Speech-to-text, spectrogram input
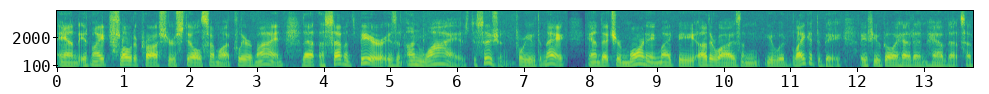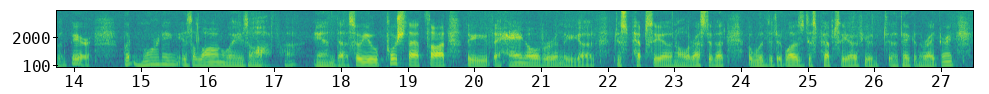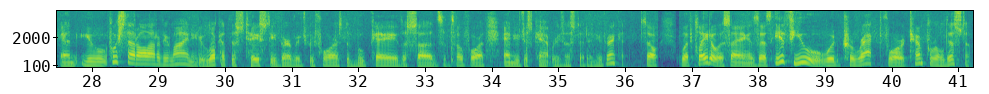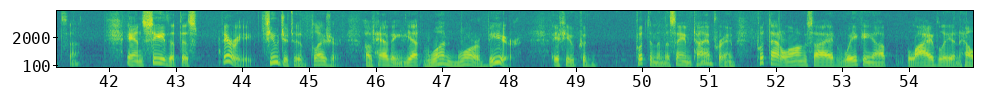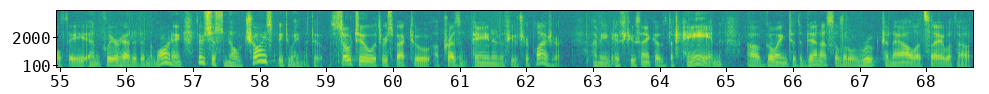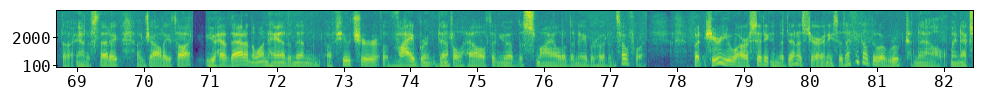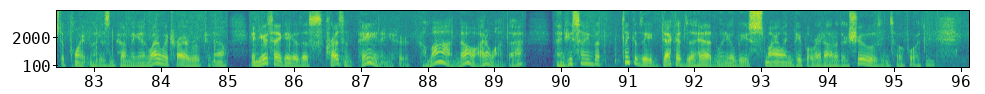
And it might float across your still somewhat clear mind that a seventh beer is an unwise decision for you to make and that your morning might be otherwise than you would like it to be if you go ahead and have that seventh beer. But morning is a long ways off. Huh? And uh, so you push that thought, the, the hangover and the uh, dyspepsia and all the rest of it, the would that it was dyspepsia if you had uh, taken the right drink, and you push that all out of your mind. You look at this tasty beverage before us, the bouquet, the suds, and so forth, and you just can't resist it and you drink it. So what Plato is saying is this, if you would correct for temporal distance huh, and see that this very fugitive pleasure of having yet one more beer, if you could put them in the same time frame, put that alongside waking up lively and healthy and clear-headed in the morning, there's just no choice between the two. So too with respect to a present pain and a future pleasure. I mean, if you think of the pain of going to the dentist, a little root canal, let's say, without uh, anesthetic, a jolly thought. You have that on the one hand, and then a future of vibrant dental health, and you have the smile of the neighborhood and so forth. But here you are sitting in the dentist chair, and he says, I think I'll do a root canal. My next appointment isn't coming in. Why don't we try a root canal? And you're thinking of this present pain, and you say, Come on, no, I don't want that. And he's saying, but think of the decades ahead when you'll be smiling people right out of their shoes and so forth. And,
